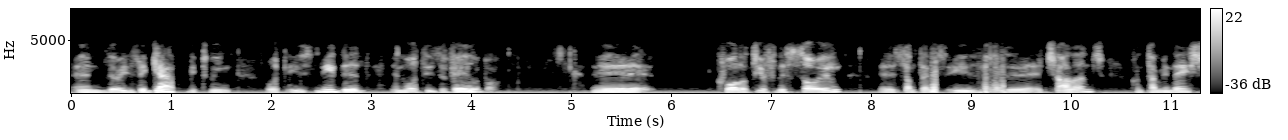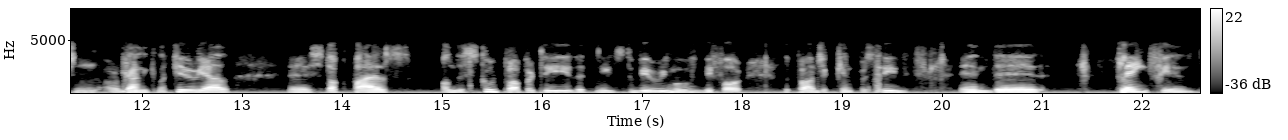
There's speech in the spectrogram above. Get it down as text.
and there is a gap between what is needed and what is available. Uh, quality of the soil uh, sometimes is uh, a challenge. Contamination, organic material, uh, stockpiles on the school property that needs to be removed before the project can proceed, and uh, playing fields.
